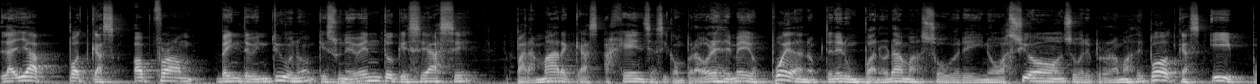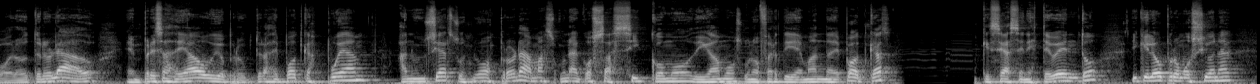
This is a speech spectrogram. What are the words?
La YAP Podcast Upfront 2021, que es un evento que se hace para marcas, agencias y compradores de medios puedan obtener un panorama sobre innovación, sobre programas de podcast y por otro lado, empresas de audio, productoras de podcast puedan anunciar sus nuevos programas, una cosa así como digamos una oferta y demanda de podcast que se hace en este evento y que lo promociona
